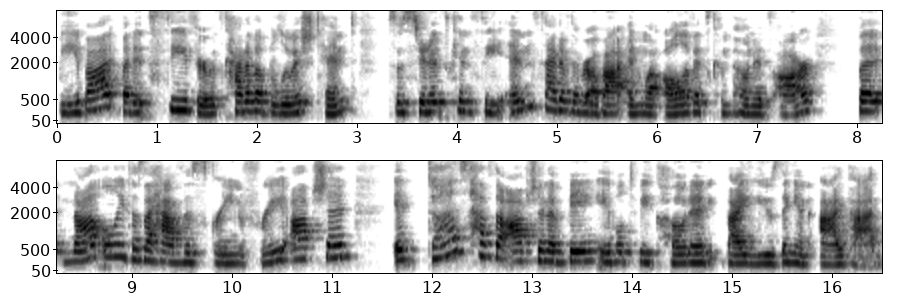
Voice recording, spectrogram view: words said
Bee Bot, but it's see through. It's kind of a bluish tint, so students can see inside of the robot and what all of its components are. But not only does it have the screen free option, it does have the option of being able to be coded by using an iPad.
